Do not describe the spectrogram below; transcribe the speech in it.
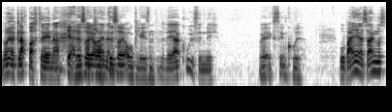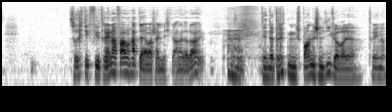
neuer Gladbach-Trainer. Ja, das habe ich, auch- das hab ich auch gelesen. Wäre ja cool, finde ich. Wäre extrem cool. Wobei er ja sagen muss, so richtig viel Trainererfahrung hat er ja wahrscheinlich gar nicht, oder? In der dritten spanischen Liga war der Trainer.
